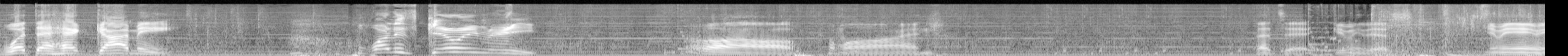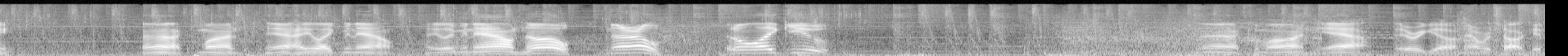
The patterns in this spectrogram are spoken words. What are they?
what the heck got me? what is killing me? Oh, come on. That's it. Give me this. Give me Amy. Ah, come on. Yeah, how you like me now? How you like me now? No! No! I don't like you! Ah, come on. Yeah. There we go. Now we're talking.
